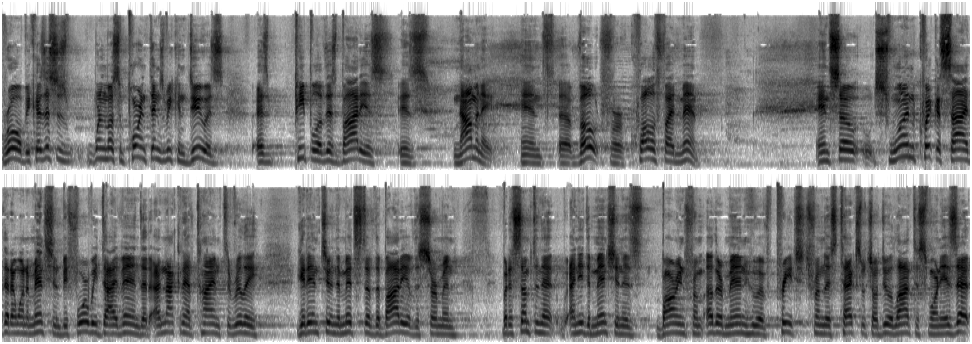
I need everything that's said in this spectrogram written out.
role? Because this is one of the most important things we can do as, as people of this body is, is nominate and uh, vote for qualified men. And so, just one quick aside that I want to mention before we dive in that I'm not going to have time to really get into in the midst of the body of the sermon, but it's something that I need to mention is borrowing from other men who have preached from this text, which I'll do a lot this morning, is that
